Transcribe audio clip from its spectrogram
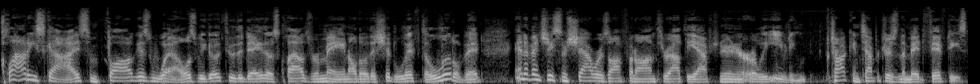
cloudy skies, some fog as well. As we go through the day, those clouds remain, although they should lift a little bit, and eventually some showers off and on throughout the afternoon and early evening. We're talking temperatures in the mid 50s.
